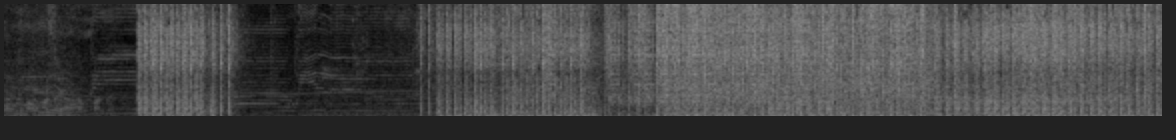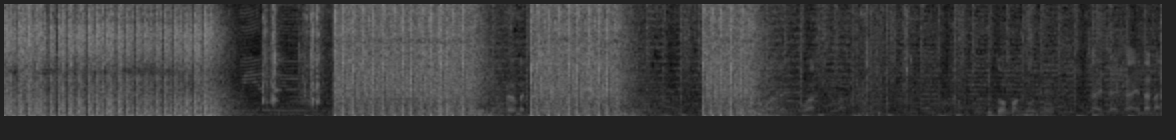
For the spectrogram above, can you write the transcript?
ฝั่งนี้ก็มีเหรอฝั่งนั้น คือตัวฝั่งนู้นแค่ใช่ใช่ใช่นั่นน่ะ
